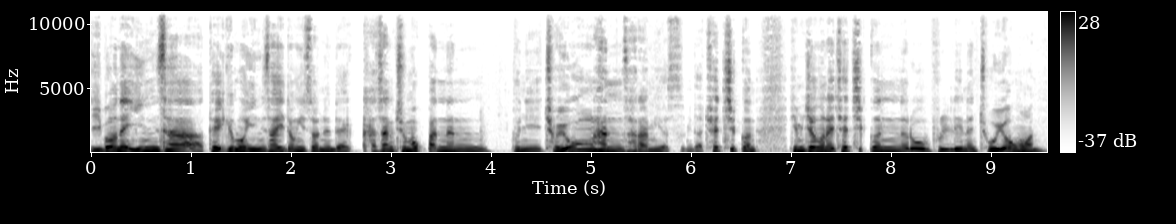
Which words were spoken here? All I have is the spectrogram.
이번에 인사 대규모 인사 이동이 있었는데 가장 주목받는 분이 조용한 사람이었습니다. 최측근 김정은의 최측근으로 불리는 조영원.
